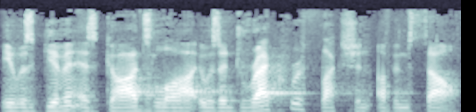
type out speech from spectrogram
it was given as God's law. It was a direct reflection of Himself,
